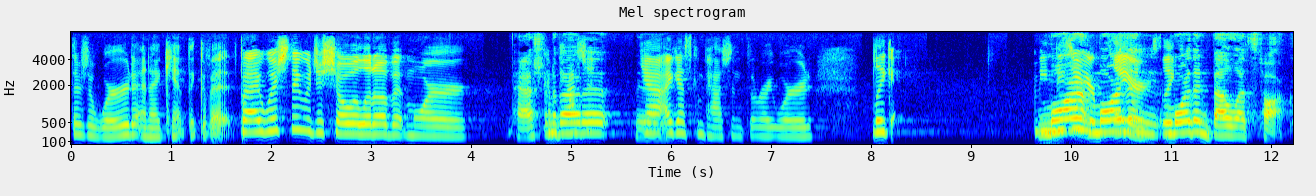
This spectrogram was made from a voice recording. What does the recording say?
there's a word and i can't think of it but i wish they would just show a little bit more passionate about it yeah. i guess compassion's the right word like I mean, more these are your more players. than like, more than Bell. Let's talk.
